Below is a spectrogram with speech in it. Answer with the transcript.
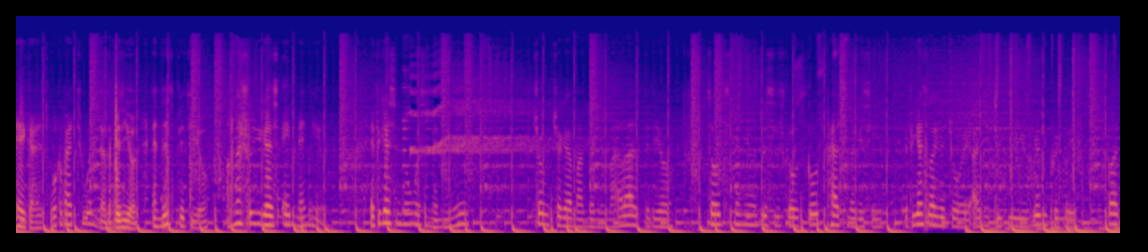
Hey guys, welcome back to another video. In this video, I'm gonna show you guys a menu. If you guys don't know what a menu is, go check out my menu, my last video. So this menu, this is Ghost, Ghost Patch Legacy. If you guys like the joy, I need to do really quickly. But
